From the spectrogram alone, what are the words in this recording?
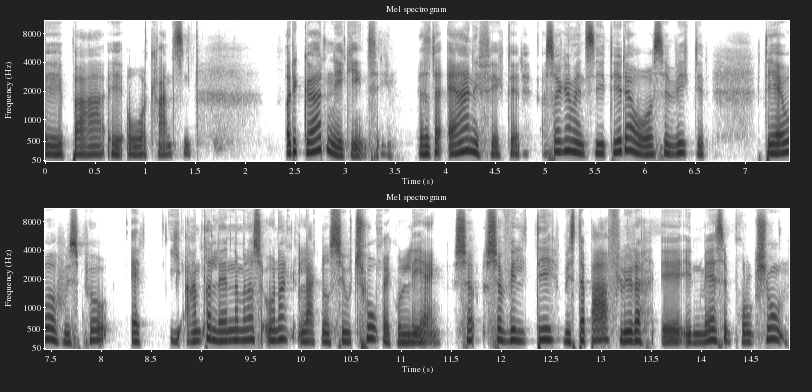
øh, bare øh, over grænsen. Og det gør den ikke en til en. Altså der er en effekt af det. Og så kan man sige, at det der er også er vigtigt, det er jo at huske på, at i andre lande, når man også underlagt noget CO2-regulering, så, så vil det, hvis der bare flytter øh, en masse produktion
